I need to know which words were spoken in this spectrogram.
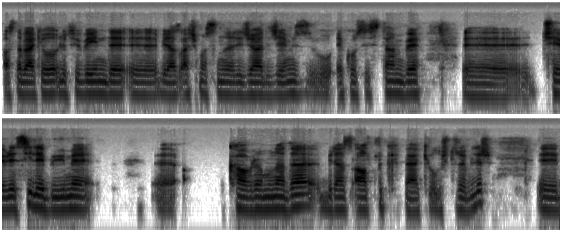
Aslında belki o Lütfü Bey'in de e, biraz açmasını rica edeceğimiz bu ekosistem ve e, çevresiyle büyüme e, kavramına da biraz altlık belki oluşturabilir. E,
